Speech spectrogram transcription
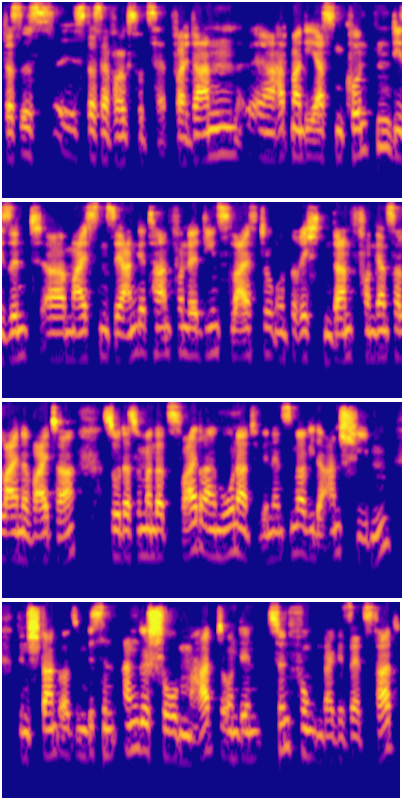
das ist, ist das Erfolgsrezept, weil dann äh, hat man die ersten Kunden, die sind äh, meistens sehr angetan von der Dienstleistung und berichten dann von ganz alleine weiter, so dass wenn man da zwei, drei Monate, wir nennen es immer wieder anschieben, den Standort so ein bisschen angeschoben hat und den Zündfunken da gesetzt hat,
